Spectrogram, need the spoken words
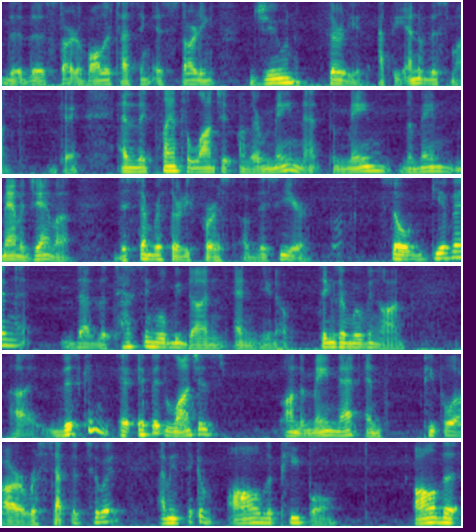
the the start of all their testing is starting June 30th at the end of this month okay and they plan to launch it on their main net the main the main Mamma Jamma December 31st of this year so given that the testing will be done and you know things are moving on uh, this can if it launches on the main net and people are receptive to it I mean think of all the people all the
